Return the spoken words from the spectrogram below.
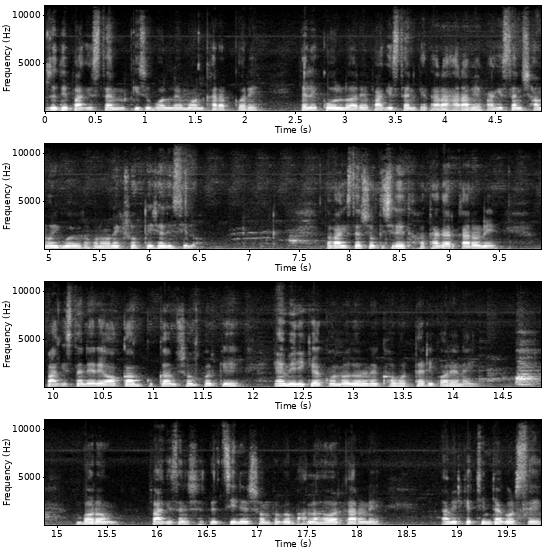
যদি পাকিস্তান কিছু বললে মন খারাপ করে, তাহলে কোল্ড ওয়ারে পাকিস্তানকে তারা হারাবে। পাকিস্তান সামরিকভাবে তখন অনেক শক্তিশালী ছিল। তো পাকিস্তান শক্তিশালী থাকার কারণে পাকিস্তানের এই অকাম কুকাম সম্পর্কে আমেরিকা কোনো ধরনের খবরদারি করে নাই। বরং পাকিস্তানের সাথে চীনের সম্পর্ক ভালো হওয়ার কারণে আমেরিকা চিন্তা করছে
